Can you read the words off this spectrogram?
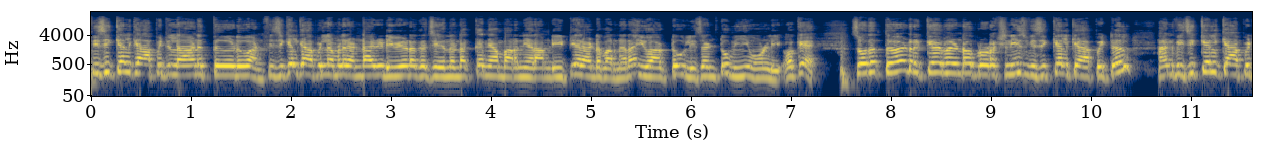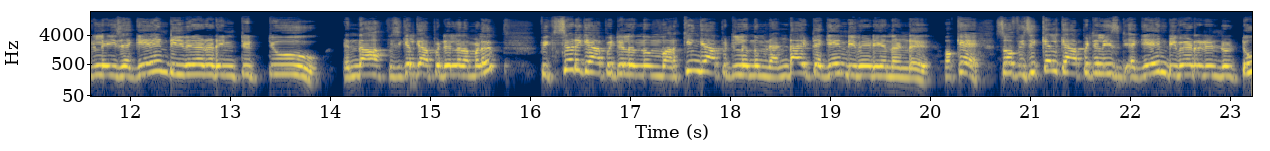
ഫിസിക്കൽ ക്യാപിറ്റൽ ആണ് തേർഡ് വൺ ഫിസിക്കൽ ക്യാപിറ്റൽ നമ്മൾ രണ്ടായിട്ട് ഡിവൈഡ് ഒക്കെ ചെയ്യുന്നുണ്ടൊക്കെ ഞാൻ പറഞ്ഞുതരാം ഡീറ്റെയിൽ ആയിട്ട് പറഞ്ഞുതരാം you have to listen to me only okay so the third requirement of production is physical capital and physical capital is again divided into two എന്താ? ഫിസിക്കൽ ക്യാപിറ്റലിൽ നമ്മൾ ഫിക്സഡ് ക്യാപിറ്റൽ എന്നും വർക്കിംഗ് ക്യാപിറ്റൽ എന്നും രണ്ടായിട്ട് അഗെയിൻ ഡിവൈഡ് ചെയ്യുന്നുണ്ട്. Okay so physical capital is again divided into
